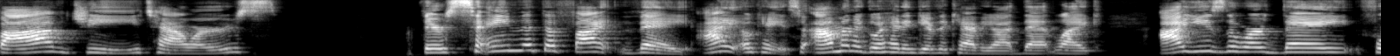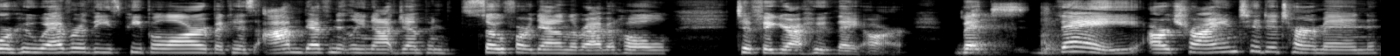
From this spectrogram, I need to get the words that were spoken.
5G towers they're saying that the fight they I okay, so I'm gonna go ahead and give the caveat that like I use the word they for whoever these people are because I'm definitely not jumping so far down the rabbit hole to figure out who they are. But yes. they are trying to determine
